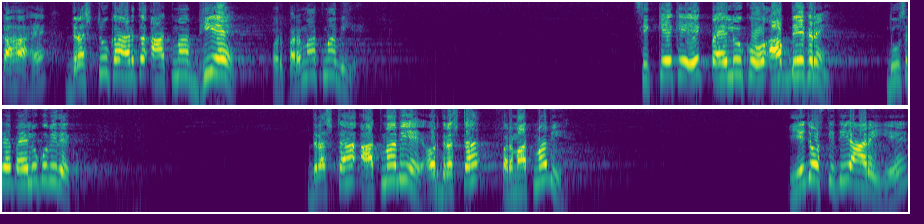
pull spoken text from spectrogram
कहा है, दृष्टु का अर्थ आत्मा भी है और परमात्मा भी है। सिक्के के एक पहलू को आप देख रहे हैं, दूसरे पहलू को भी देखो। दृष्टा आत्मा भी है और दृष्टा परमात्मा भी है। ये जो स्थिति आ रही है,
